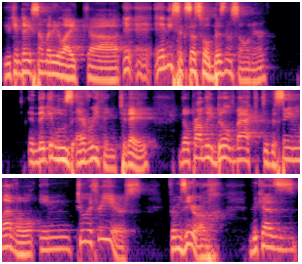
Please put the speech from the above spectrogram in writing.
you can take somebody like uh, any successful business owner, and they can lose everything today. They'll probably build back to the same level in two or three years from zero, because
